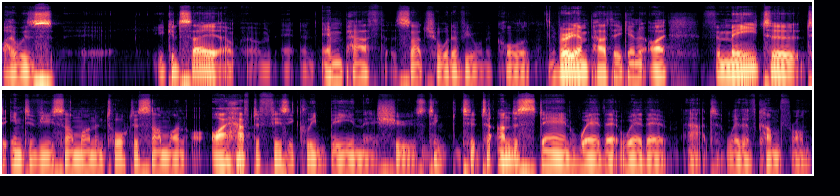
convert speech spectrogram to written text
I was you could say I'm an empath as such or whatever you want to call it. Very empathic. And i for me to to interview someone and talk to someone i have to physically be in their shoes to to, to understand where they where they're at where they've come from.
